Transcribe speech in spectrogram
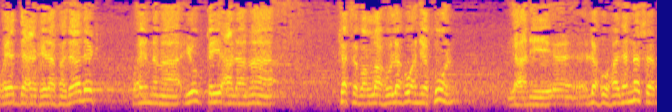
ويدعي خلاف ذلك وإنما يبقي على ما كتب الله له أن يكون يعني له هذا النسب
